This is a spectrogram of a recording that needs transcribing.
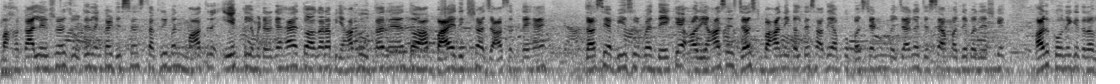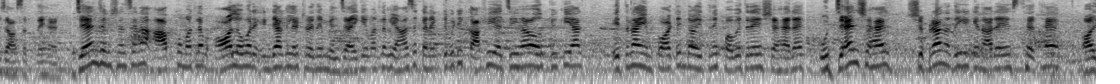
महाकालेश्वर ज्योतिर्लिंग का डिस्टेंस तकरीबन मात्र एक किलोमीटर का है। तो अगर आप यहाँ पे उतर रहे हैं तो आप बाय रिक्शा जा सकते हैं, दस या बीस रुपये दे के और यहाँ से जस्ट बाहर निकलते साथ ही आपको बस स्टैंड मिल जाएगा, जिससे आप मध्य प्रदेश के हर कोने की तरफ़ जा सकते हैं। जैन जंक्शन से ना आपको मतलब ऑल ओवर इंडिया के लिए ट्रेनें मिल जाएगी। मतलब यहाँ से कनेक्टिविटी काफ़ी अच्छी है और क्योंकि यार इतना इंपॉर्टेंट और इतने पवित्र शहर है। उज्जैन शहर शिप्रा नदी के किनारे स्थित है और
